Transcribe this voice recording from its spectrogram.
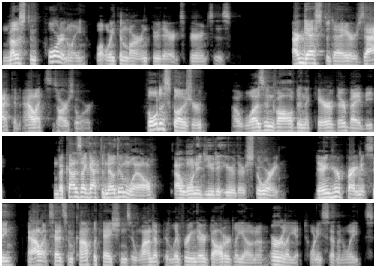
And most importantly, what we can learn through their experiences. Our guests today are Zach and Alex Zarzor. Full disclosure, I was involved in the care of their baby, and because I got to know them well, I wanted you to hear their story. During her pregnancy, Alex had some complications and wound up delivering their daughter Leona early at 27 weeks.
